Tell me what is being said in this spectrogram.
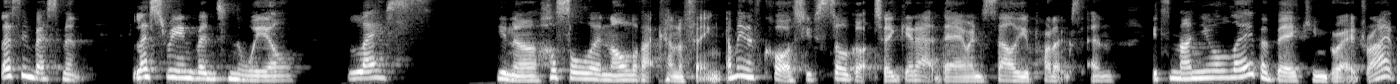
Less investment less reinventing the wheel less you know, hustle and all of that kind of thing. I mean, of course, you've still got to get out there and sell your products, and it's manual labor baking bread, right?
